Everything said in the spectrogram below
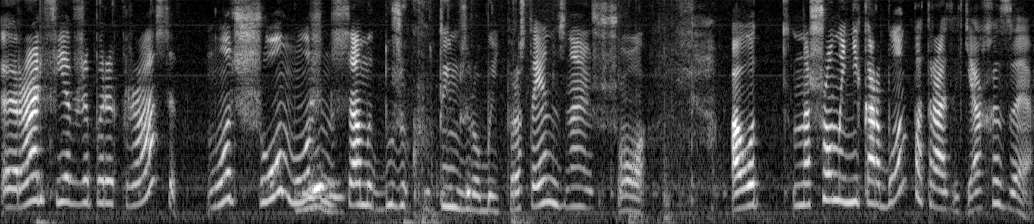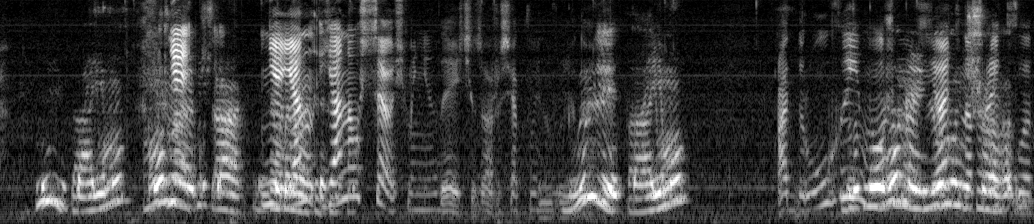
Ральф я вже перекрасив. Ну от що можна саме дуже крутим зробити? Просто я не знаю що. А от на що мені карбон потратить, я хз. Вилітаємо. Можна Ні. Ні, я, я на все ось мені здається зараз, як він виглядає. Вилітаємо. А другий Ну, можна вона взяти, нічого. наприклад,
